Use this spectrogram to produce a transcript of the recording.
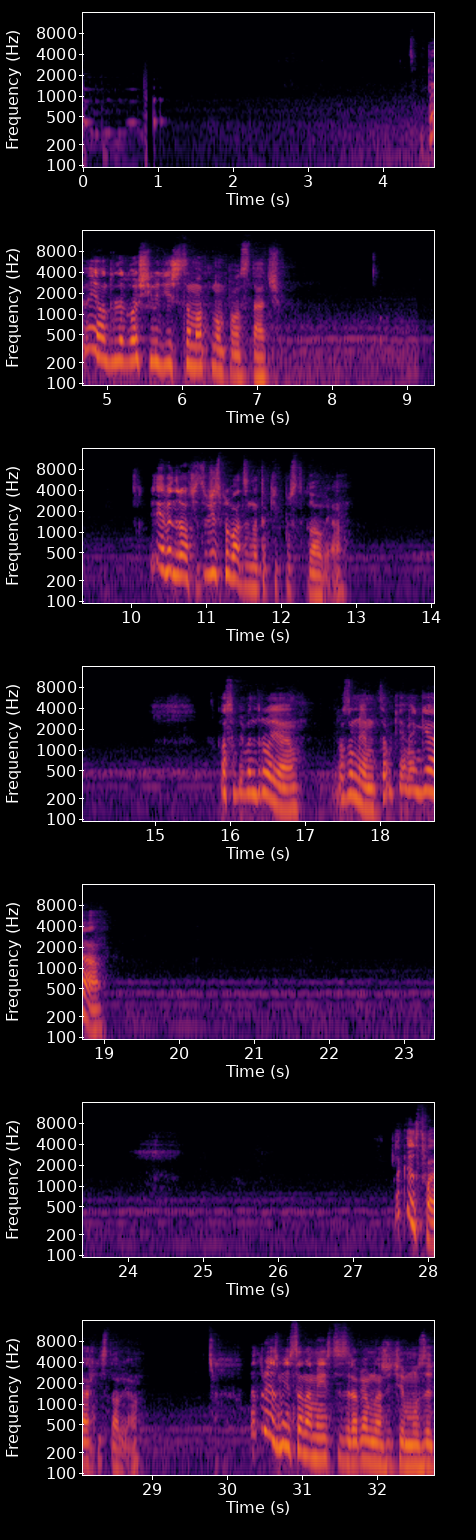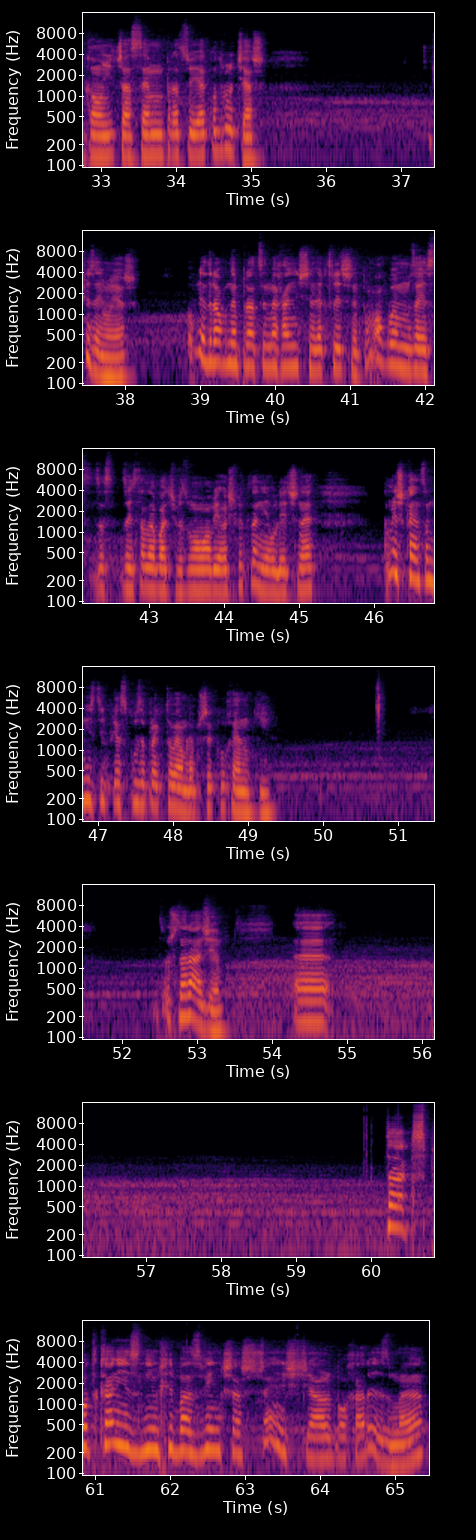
W pewnej odległości widzisz samotną postać. Nie wędrowcy, co się sprowadza na takie pustkowia? Tylko sobie wędruję. Rozumiem, całkiem jak ja. Jaka jest twoja historia? Wędruję z miejsca na miejsce, zarabiam na życie muzyką i czasem pracuję jako druciarz. Czym się zajmujesz? Głównie drobne prace mechaniczne, elektryczne. Pomogłem zains- zas- zainstalować w Złomowie oświetlenie uliczne, a mieszkańcom Gnisty Piasku zaprojektowałem lepsze kuchenki. No to już na razie. E... Tak, spotkanie z nim chyba zwiększa szczęście albo charyzmę.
